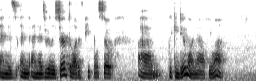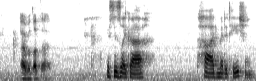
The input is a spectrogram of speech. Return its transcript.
and, is, and, and has really served a lot of people. So um, we can do one now if you want. I would love that. This is like a pod meditation.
